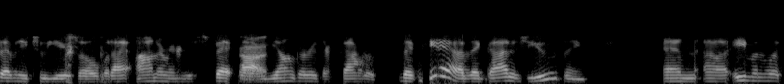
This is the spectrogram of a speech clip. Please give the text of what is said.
72 years old. But I honor and respect that I'm younger, that God, is, that yeah, that God is using, and uh even with,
